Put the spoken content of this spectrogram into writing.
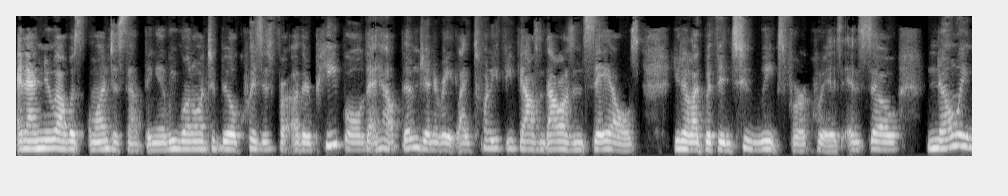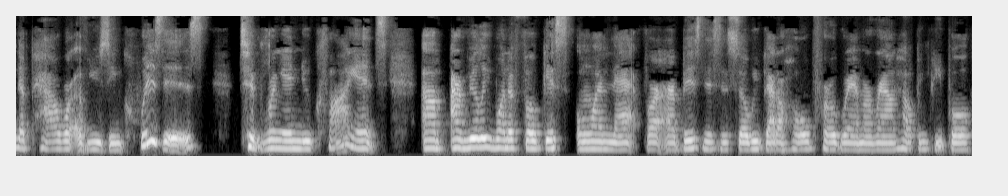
And i knew i was onto something. And we went on to build quizzes for other people that helped them generate like $23000 in sales you know like within two weeks for a quiz. And so knowing the power of using quizzes to bring in new clients, um, I really want to focus on that for our business. And so we've got a whole program around helping people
